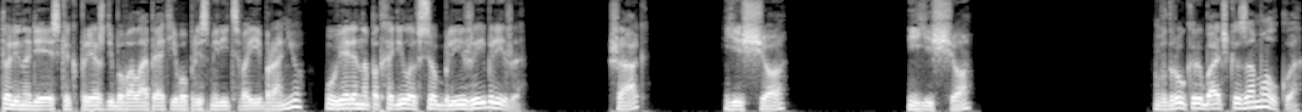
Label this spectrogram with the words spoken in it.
то ли надеясь, как прежде бывало опять его присмирить своей бранью, уверенно подходила все ближе и ближе. Шаг. Еще. И еще. Вдруг рыбачка замолкла.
